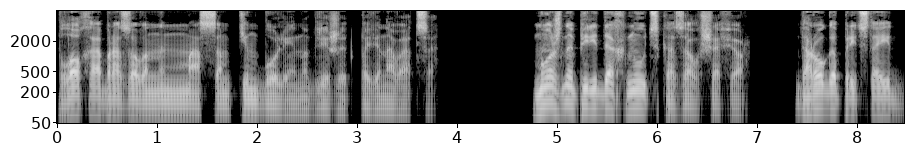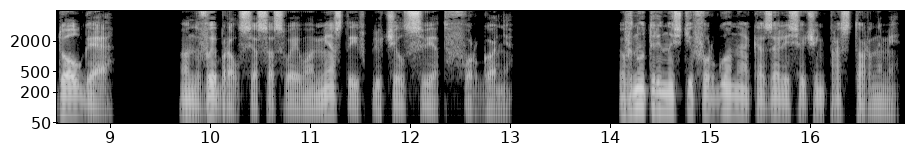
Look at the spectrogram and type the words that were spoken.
Плохо образованным массам тем более надлежит повиноваться. «Можно передохнуть», — сказал шофер. «Дорога предстоит долгая». Он выбрался со своего места и включил свет в фургоне. Внутренности фургона оказались очень просторными.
